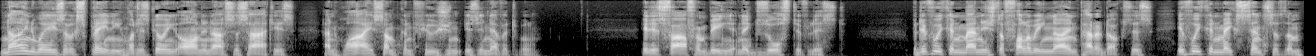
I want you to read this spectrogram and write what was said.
nine ways of explaining what is going on in our societies and why some confusion is inevitable. It is far from being an exhaustive list, but if we can manage the following nine paradoxes, if we can make sense of them,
